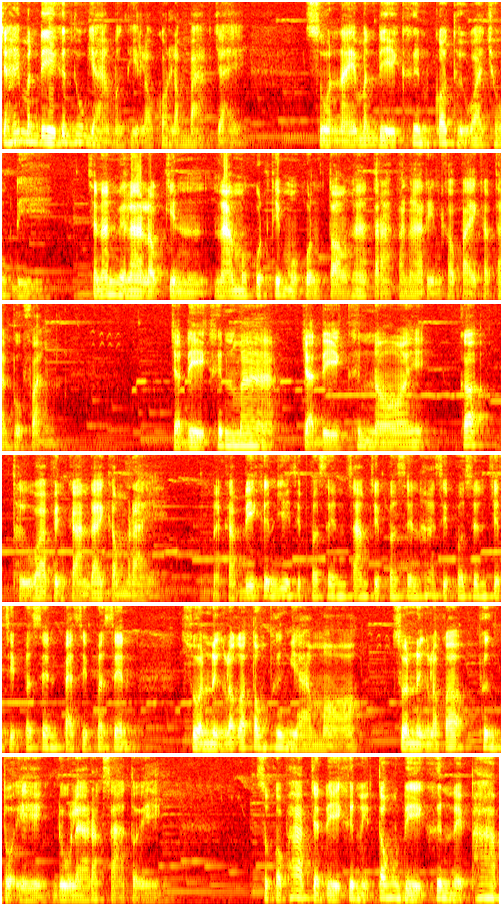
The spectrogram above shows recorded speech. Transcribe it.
จะให้มันดีขึ้นทุกอย่างบางทีเราก็ลำบากใจ ส่วนไหนมันดีขึ้นก็ถือว่าโชคดี ฉะนั้นเวลาเรากินน้ำมังคุดที่มงคลตองห้าตราพนารินเข้าไปกับท่านผู้ฟัง จะดีขึ้นมาก จะดีขึ้นน้อย ก็ถือว่าเป็นการได้กำไรนะครับดีขึ้น 20% 30% 50% 70% 80%ส่วนหนึ่งเราก็ต้องพึ่งยาหมอ ส่วนหนึ่งเราก็พึ่งตัวเอง ดูแลรักษาตัวเอง สุขภาพจะดีขึ้นนี่ต้องดีขึ้นในภาพ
